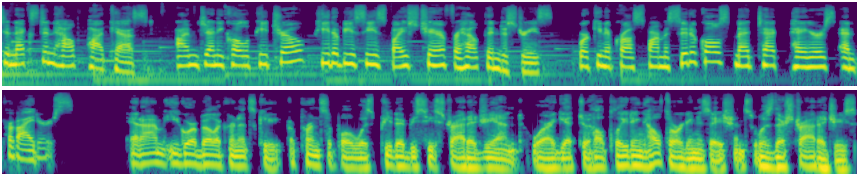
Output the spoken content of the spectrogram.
to Next in Health podcast. I'm Jenny Colapietro, PwC's Vice Chair for Health Industries, working across pharmaceuticals, medtech, payers, and providers. And I'm Igor Belokrinitsky, a principal with PwC Strategy&, where I get to help leading health organizations with their strategies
